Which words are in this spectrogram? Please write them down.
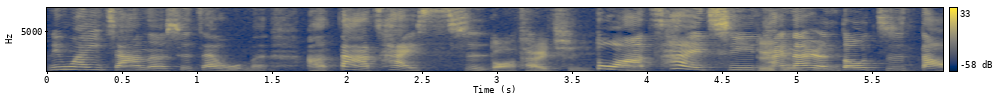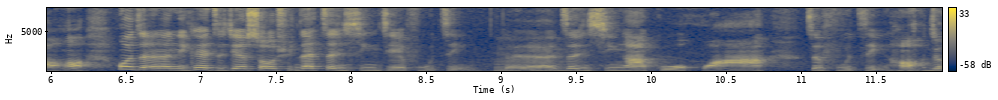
另外一家呢是在我们啊大菜市大菜期大菜期，台南人都知道哈，或者呢你可以直接搜寻在振兴街附近，对对，振兴啊国。华这附近哈，就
